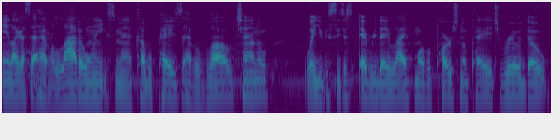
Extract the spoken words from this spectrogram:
And like I said, I have a lot of links, man. A couple pages. I have a vlog channel where you can see just everyday life, more of a personal page, real dope.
